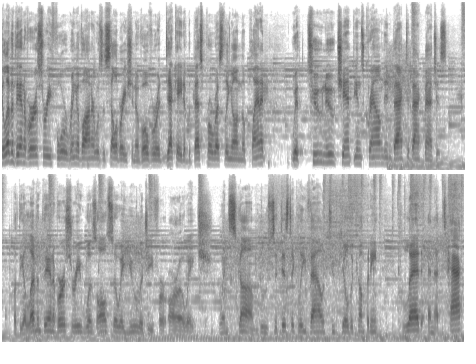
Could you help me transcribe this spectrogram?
11th anniversary for Ring of Honor was a celebration of over a decade of the best pro wrestling on the planet, with two new champions crowned in back to back matches. But the 11th anniversary was also a eulogy for ROH, when Scum, who sadistically vowed to kill the company, led an attack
